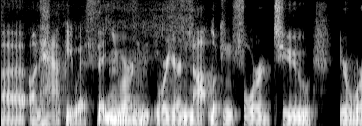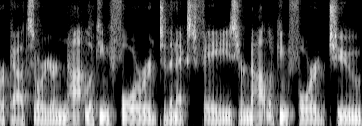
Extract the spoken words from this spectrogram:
uh, unhappy with that you are mm. where you're not looking forward to your workouts or you're not looking forward to the next phase you're not looking forward to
